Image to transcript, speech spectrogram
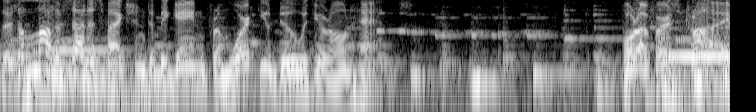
there's a lot of satisfaction to be gained from work you do with your own hands. For a first try,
